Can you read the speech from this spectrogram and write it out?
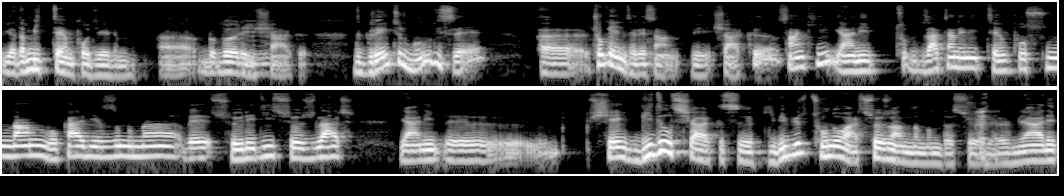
Ya da mid tempo diyelim. Böyle bir şarkı. The Greater Good ise çok enteresan bir şarkı. Sanki yani zaten hani temposundan vokal yazımına ve söylediği sözler yani e, şey Beatles şarkısı gibi bir tonu var söz anlamında söylüyorum. Yani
